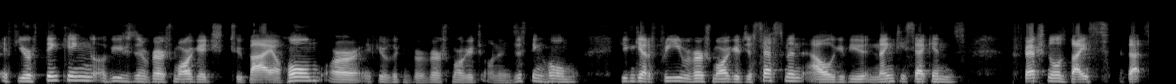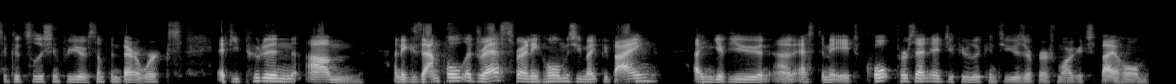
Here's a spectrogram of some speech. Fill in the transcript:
if you're thinking of using a reverse mortgage to buy a home, or if you're looking for a reverse mortgage on an existing home, you can get a free reverse mortgage assessment. I'll give you 90 seconds professional advice if that's a good solution for you, if something better works. If you put in um, an example address for any homes you might be buying, I can give you an, an, estimated quote percentage if you're looking to use a reverse mortgage to buy a home.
